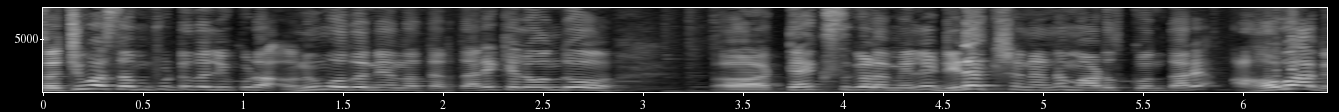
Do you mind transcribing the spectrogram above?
ಸಚಿವ ಸಂಪುಟದಲ್ಲಿ ಕೂಡ ಅನುಮೋದನೆಯನ್ನ ತರ್ತಾರೆ. ಕೆಲವೊಂದು ಟ್ಯಾಕ್ಸ್ಗಳ ಮೇಲೆ ಡಿಡಕ್ಷನ್ ಅನ್ನ ಮಾಡಿಸ್ಕೊಂತಾರೆ. ಆವಾಗ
